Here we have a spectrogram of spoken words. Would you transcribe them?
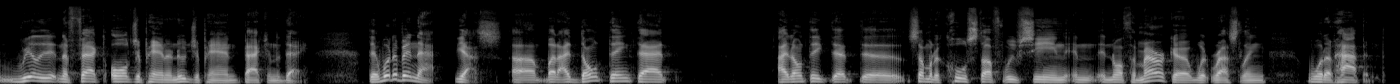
really didn't affect All Japan or New Japan back in the day. There would have been that, yes. Uh, but I don't think that. I don't think that the, some of the cool stuff we've seen in, in North America with wrestling would have happened.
